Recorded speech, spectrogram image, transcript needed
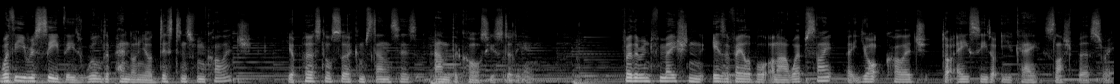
Whether you receive these will depend on your distance from college, your personal circumstances and the course you're studying. Further information is available on our website at yorkcollege.ac.uk bursary.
